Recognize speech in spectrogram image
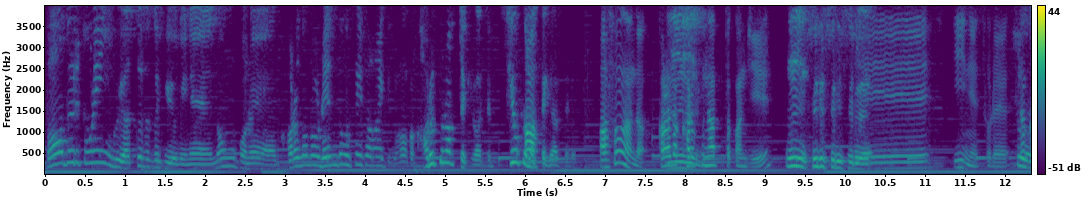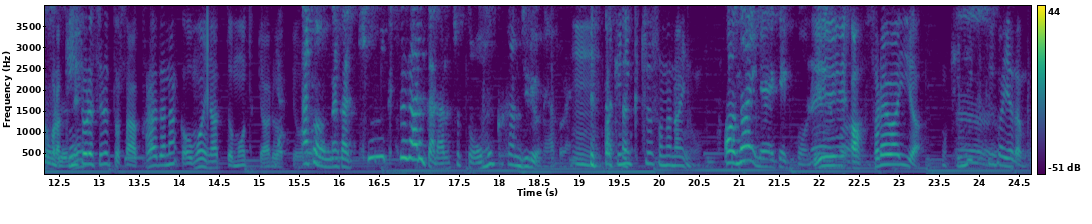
バーベルトレーニングやってた時よりね、なんかね、体の連動性じゃないけど、なんか軽くなった気がする。強くなった気がする。あ、そうなんだ。体軽くなった感じ、うん、するするする。へえ。いいね、それ。なんかほら、筋トレするとさ、体なんか重いなって思う時あるわけよ。あと、なんか筋肉痛があるから、ちょっと重く感じるよね、あとね。うん。あ筋肉痛そんなないの？あ、ないね、結構ね。ええまあ、あ、それはいいや。もう筋肉痛が嫌だもんね。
